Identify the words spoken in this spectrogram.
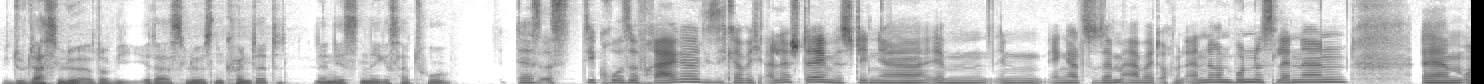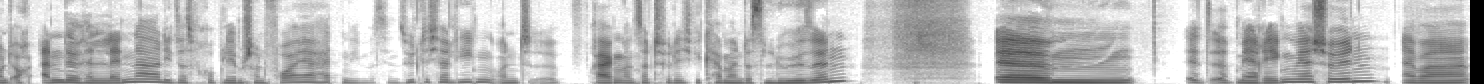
wie du das oder wie ihr das lösen könntet in der nächsten Legislatur? Das ist die große Frage, die sich, glaube ich, alle stellen. Wir stehen ja im, in enger Zusammenarbeit auch mit anderen Bundesländern ähm, und auch andere Länder, die das Problem schon vorher hatten, die ein bisschen südlicher liegen und äh, fragen uns natürlich, wie kann man das lösen? Ähm, äh, mehr Regen wäre schön, aber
